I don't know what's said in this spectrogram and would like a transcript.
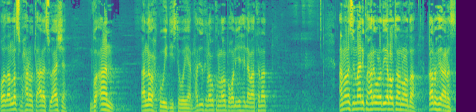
ood alla subxana wa tacala su'aasha go'aan alle wax ku weydiista weyaan xadiidka laba kun anas malik wa radi allahu ta arda. Qala wuxu anas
